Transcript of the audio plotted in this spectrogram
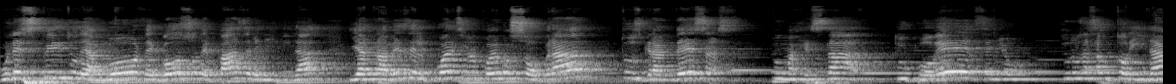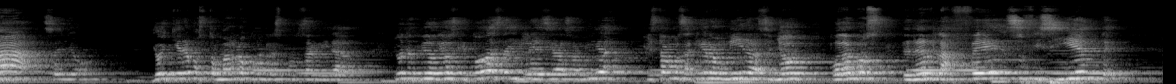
un espíritu de amor, de gozo, de paz, de benignidad, y a través del cual, Señor, podemos sobrar tus grandezas, tu majestad, tu poder, Señor. Tú nos das autoridad, Señor. Y hoy queremos tomarlo con responsabilidad. Yo te pido, Dios, que toda esta iglesia, las familias que estamos aquí reunidas, Señor, podamos tener la fe suficiente.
